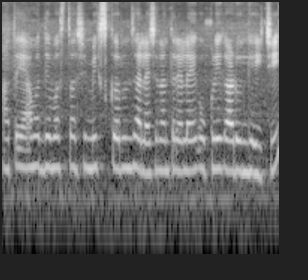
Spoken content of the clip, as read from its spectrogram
आता यामध्ये मस्त अशी मिक्स करून झाल्याच्यानंतर याला एक उकळी काढून घ्यायची.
